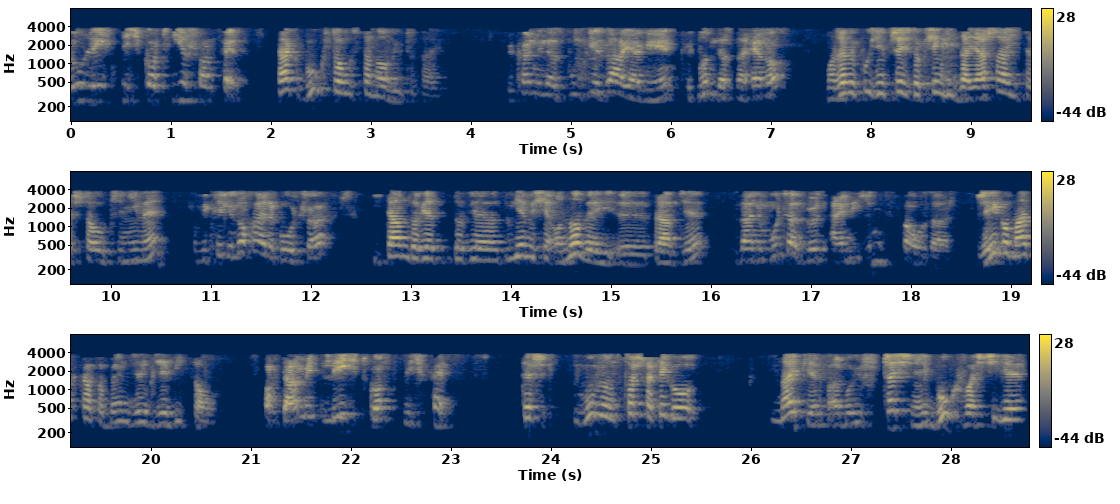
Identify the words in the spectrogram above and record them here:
so legt sich Gott hier schon fest. Tak Bóg to ustanowił tutaj. Wir können in das Buch Jesaja gehen, wir tun das nachher noch. Możemy później przejść do Księgi Izajasza i też to uczynimy. Und wir kriegen noch eine Botschaft. I tam dowi- dowiadujemy się o nowej y, prawdzie, Seine Mutter wird eine Jungfrau sein. że jego matka to będzie dziewicą. Auch damit legt Gott sich fest. Też mówiąc coś takiego najpierw, albo już wcześniej, Bóg właściwie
